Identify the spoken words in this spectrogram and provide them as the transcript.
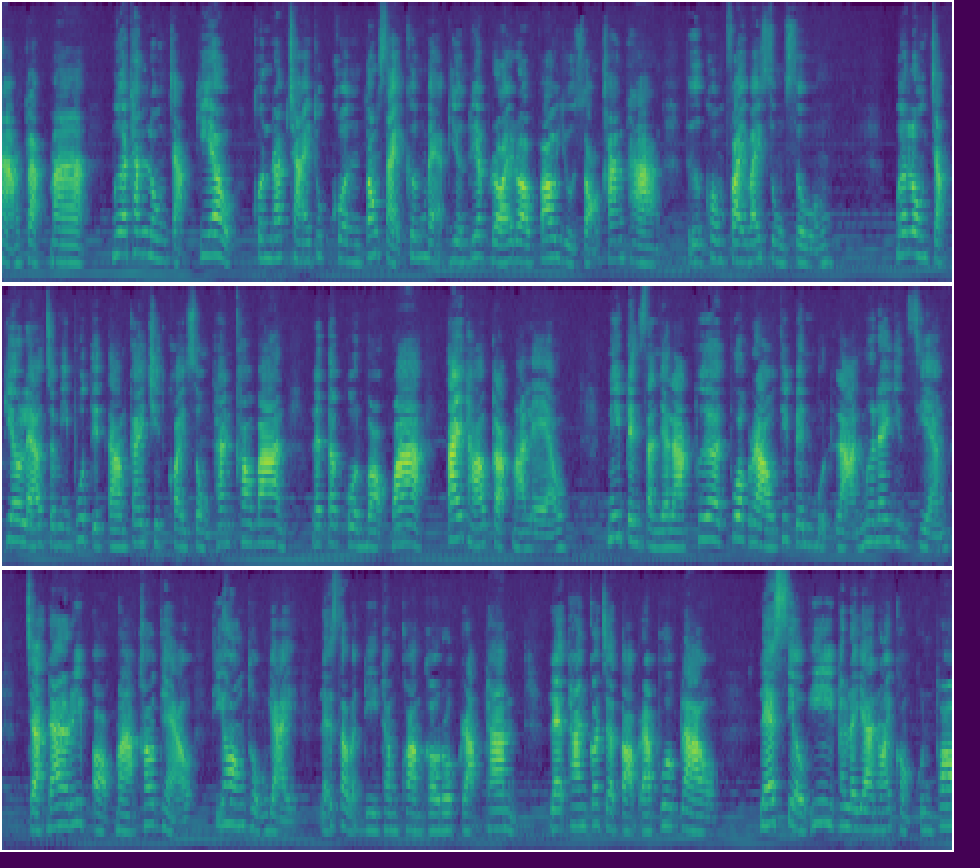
หามกลับมา เมื่อท่านลงจากเกี้ยว คนรับใช้ทุกคนต้องใส่เครื่องแบบยืนเรียบร้อยรอเฝ้าอยู่สองข้างทาง ถือโคมไฟไว้สูงสูง เมื่อลงจากเกี้ยวแล้วจะมีผู้ติดตามใกล้ชิดคอยส่งท่านเข้าบ้าน และตะโกนบอกว่าใต้เท้ากลับมาแล้ว นี่เป็นสัญลักษณ์เพื่อพวกเราที่เป็นบุตรหลานเมื่อได้ยินเสียง จะได้รีบออกมาเข้าแถวที่ห้องโถงใหญ่ และสวัสดีทำความเคารพรับท่าน และท่านก็จะตอบรับพวกเรา และเสี่ยวอี้ภรรยาน้อยของคุณพ่อ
